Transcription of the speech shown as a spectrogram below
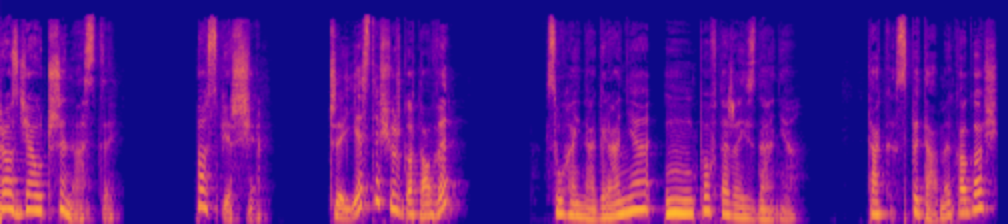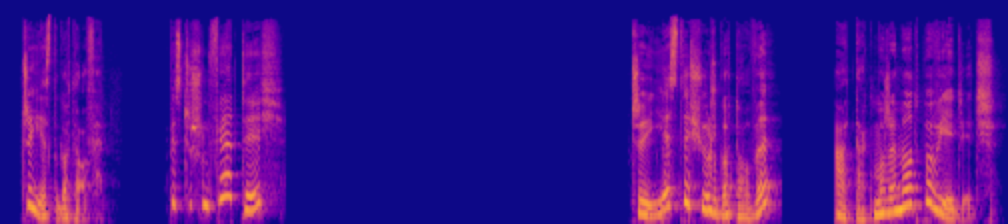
Rozdział trzynasty. Pospiesz się. Czy jesteś już gotowy? Słuchaj nagrania i powtarzaj zdania. Tak spytamy kogoś, czy jest gotowy. Bist du schon fertig? Czy jesteś już gotowy? A tak możemy odpowiedzieć.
